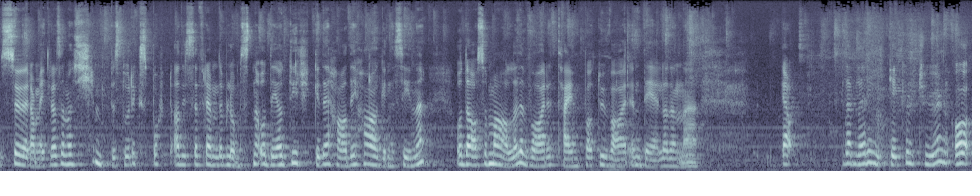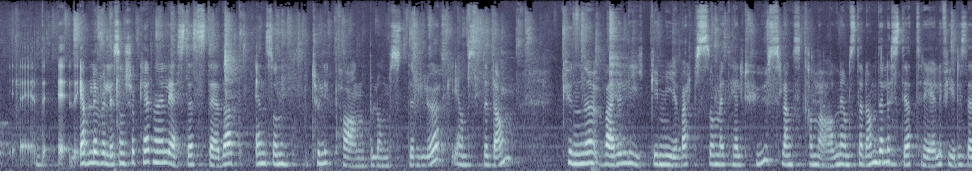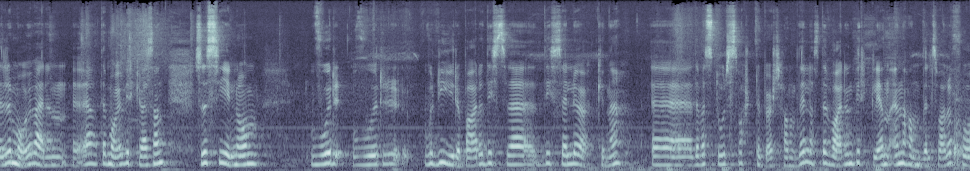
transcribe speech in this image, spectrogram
Sør-Amerika. Så det var kjempestor eksport av disse fremmede blomstene. Og det å dyrke det, ha det i hagene sine, og da også male, det var et tegn på at du var en del av denne ja, denne rike kulturen. Og jeg ble veldig sånn sjokkert når jeg leste et sted at en sånn tulipanblomsterløk i Amsterdam kunne være like mye verdt som et helt hus langs kanalen i Amsterdam. Det leste jeg tre eller fire steder. Det må jo, en, ja, det må jo virkelig være sant. Så det sier noe om hvor, hvor, hvor dyrebare disse, disse, løkene eh, det var stor svartebørshandel. altså Det var en, virkelig en, en handelsvare å få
